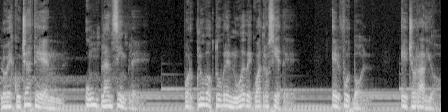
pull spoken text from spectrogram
Lo escuchaste en Un Plan Simple por Club Octubre 947. El fútbol. Hecho radio.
